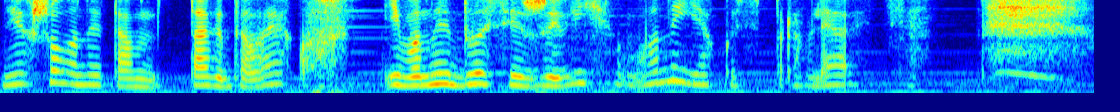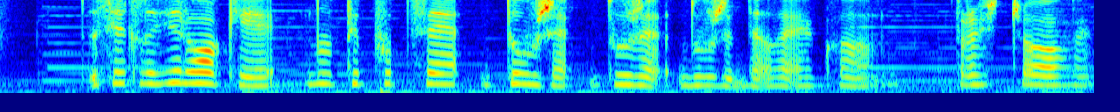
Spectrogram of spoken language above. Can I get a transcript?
Ну, якщо вони там так далеко і вони досі живі, вони якось справляються. Світлові роки, ну, типу, це дуже, дуже, далеко. Про що ви?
